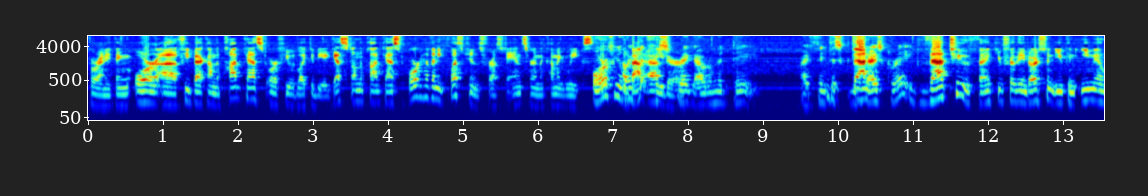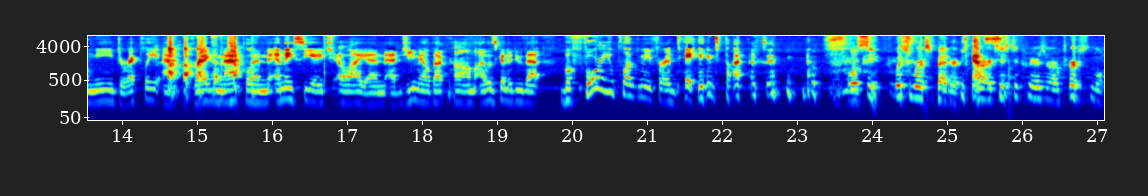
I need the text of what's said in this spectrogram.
for anything or uh, feedback on the podcast, or if you would like to be a guest on the podcast, or have any questions for us to answer in the coming weeks. Or if you'd like to ask theater. Greg out on a date. I think this, this That- guy's great. That too. Thank you for the endorsement. You can email me directly at Greg Machlin, M A C H L I N, at gmail.com. I was going to do that before you plugged me for a date, but We'll see which works better, Yes. our artistic careers or our personal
